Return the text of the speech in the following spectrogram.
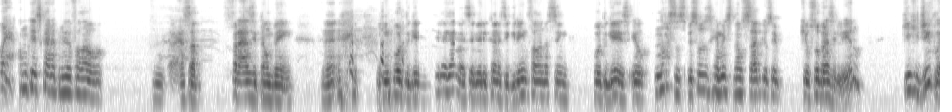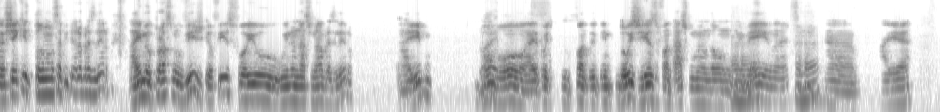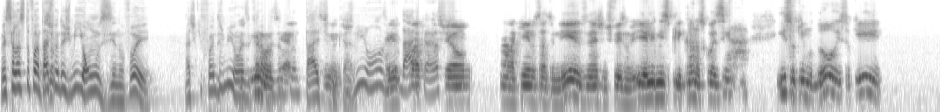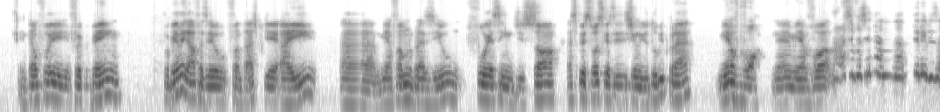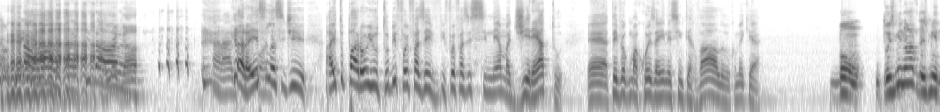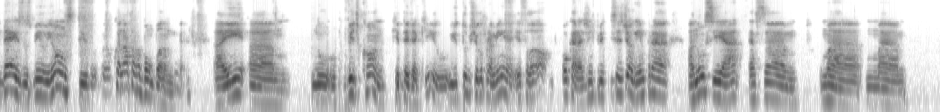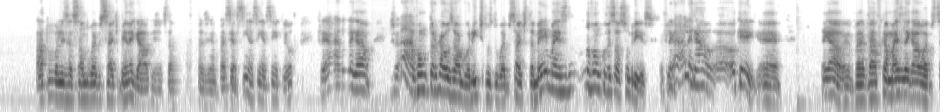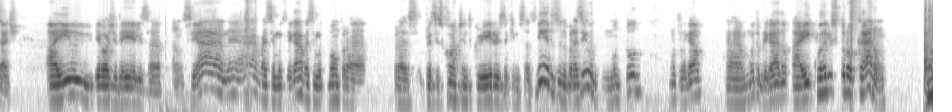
ué, como que esse cara aprendeu a falar essa frase tão bem, né? em português. Que legal, esse americano, esse gringo falando assim, português. Eu, nossa, as pessoas realmente não sabem que eu, sei, que eu sou brasileiro? que ridículo, eu achei que todo mundo sabia que eu era brasileiro. Aí meu próximo vídeo que eu fiz foi o, o hino nacional brasileiro. Aí bombou. Aí depois, em dois dias, o Fantástico me mandou um, Aham. e-mail, né? Aham. Ah, aí é. Esse lance do Fantástico foi em 2011, não foi? Acho que foi em 2011, cara. Mas 2011, é fantástico, Sim. cara. 2011, é Aí verdade, o cara. Eu tava aqui nos Estados Unidos, né? A gente fez um e ele me explicando as coisas assim, ah, isso aqui mudou, isso aqui. Então foi foi bem foi bem legal fazer o Fantástico, porque aí a minha fama no Brasil foi assim de só as pessoas que assistiam o YouTube para minha avó, né? Minha avó, nossa, você tá na televisão. Que da hora, cara. Que da hora. Legal. Caralho. Cara, esse foda. lance de. Aí tu parou o YouTube e foi fazer, e foi fazer cinema direto? É, teve alguma coisa aí nesse intervalo? Como é que é? Bom, 2009, 2010, 2011, o canal tava bombando, né? Aí, ahm, no VidCon que teve aqui, o YouTube chegou para mim e falou: "Ó, pô, cara, a gente precisa de alguém para anunciar essa uma, uma atualização do website bem legal que a gente está fazendo. Vai ser assim, assim, assim, aquele outro. Falei, ah, legal. Falei, ah, vamos trocar os algoritmos do website também, mas não vamos conversar sobre isso. Eu falei, ah, legal, ah, ok, é, legal, vai, vai ficar mais legal o website. Aí eu ajudei eles a anunciar, né? Ah, vai ser muito legal, vai ser muito bom para esses content creators aqui nos Estados Unidos, no Brasil, no mundo todo. Muito legal. Ah, muito obrigado. Aí quando eles trocaram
